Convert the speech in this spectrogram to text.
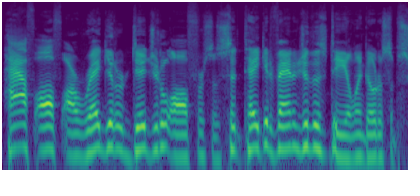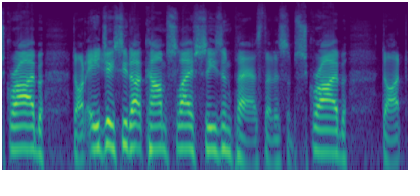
half off our regular digital offer. So sit, take advantage of this deal and go to subscribe.ajc.com slash season pass. That is subscribe.ajc.com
